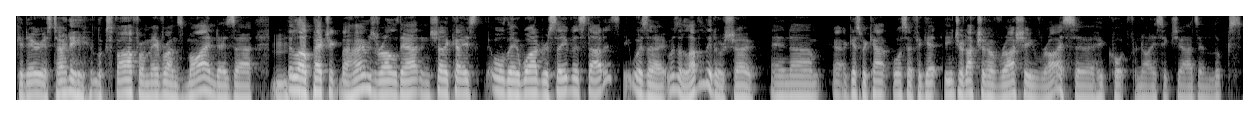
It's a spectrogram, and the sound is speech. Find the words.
Kadarius Toney looks far from everyone's mind as uh, Mm. little old Patrick Mahomes rolled out and showcased all their wide receiver starters. It was a it was a lovely little show, and um, I guess we can't also forget the introduction of Rashee Rice, uh, who caught for 96 yards and looks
